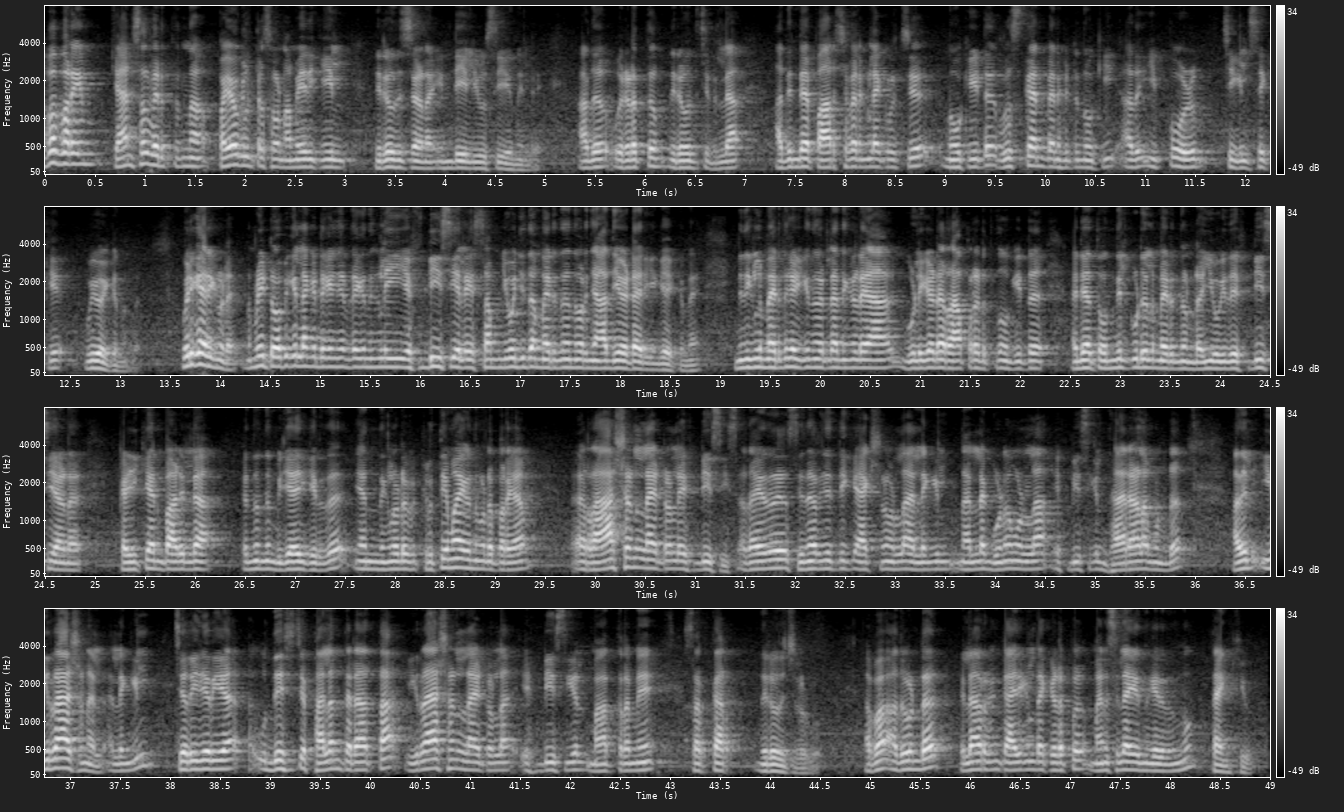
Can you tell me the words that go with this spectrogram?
അപ്പോൾ പറയും ക്യാൻസർ വരുത്തുന്ന പയോഗ്ലിട്രസോൺ അമേരിക്കയിൽ നിരോധിച്ചാണ് ഇന്ത്യയിൽ യൂസ് ചെയ്യുന്നില്ലേ? അത് ഒരിടത്തും നിരോധിച്ചിട്ടില്ല. അതിന്റെ പാർശ്വഫലങ്ങളെക്കുറിച്ച് നോക്കിയിട്ട് റിസ്ക് ആൻഡ് ബെനിഫിറ്റ് നോക്കി അത് ഇപ്പോഴും ചികിത്സയ്ക്ക് ഉപയോഗിക്കുന്നുണ്ട്. ഒരു കാര്യം കൂടെ നമ്മൾ ഈ ടോപ്പിക്കെല്ലാം കേട്ട് കഴിഞ്ഞപ്പോഴത്തേക്ക് നിങ്ങൾ ഈ എഫ് ഡി സി അല്ലെങ്കിൽ സംയോജിത മരുന്ന് എന്ന് പറഞ്ഞാൽ ആദ്യമായിട്ടായിരിക്കും കേൾക്കുന്നത്. ഇനി നിങ്ങൾ മരുന്ന് കഴിക്കുന്നവരെല്ലാം നിങ്ങളുടെ ആ ഗുളികയുടെ റാപ്പർ എടുത്ത് നോക്കിയിട്ട് അതിന്റെ അകത്ത് ഒന്നിൽ കൂടുതൽ മരുന്നുണ്ട്. അയ്യോ ഇത് എഫ് ഡി സി ആണ് കഴിക്കാൻ പാടില്ല എന്നൊന്നും വിചാരിക്കരുത്. ഞാൻ നിങ്ങളോട് കൃത്യമായി ഒന്നും കൂടെ പറയാം. റാഷണലായിട്ടുള്ള എഫ് ഡി സിസ് അതായത് സിനർജറ്റിക് ആക്ഷനുള്ള അല്ലെങ്കിൽ നല്ല ഗുണമുള്ള എഫ് ഡി സികൾ ധാരാളമുണ്ട്. അതിൽ ഇറാഷണൽ അല്ലെങ്കിൽ ചെറിയ ചെറിയ ഉദ്ദേശിച്ച ഫലം തരാത്ത ഇറാഷണലായിട്ടുള്ള എഫ് ഡി സികൾ മാത്രമേ സർക്കാർ നിരോധിച്ചിട്ടുള്ളൂ. അപ്പോൾ അതുകൊണ്ട് എല്ലാവർക്കും കാര്യങ്ങളുടെ കിടപ്പ് മനസ്സിലായി എന്ന് കരുതുന്നു. താങ്ക്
